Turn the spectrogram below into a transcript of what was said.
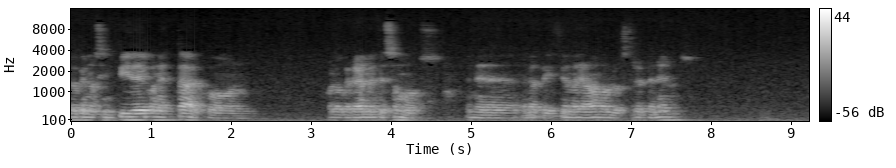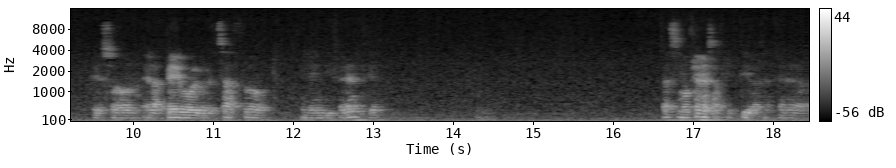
Lo que nos impide conectar con, con lo que realmente somos, en, en la tradición lo llamamos los tres venenos, que son el apego, el rechazo y la indiferencia. Las emociones aflictivas en general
